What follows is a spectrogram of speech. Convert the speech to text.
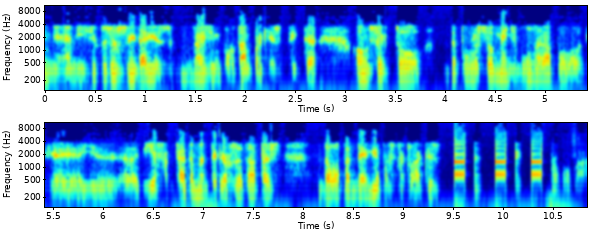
en, en institucions sanitàries no és important perquè afecta a un sector de població menys vulnerable que havia afectat en anteriors etapes de la pandèmia, però està clar que és preocupar.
